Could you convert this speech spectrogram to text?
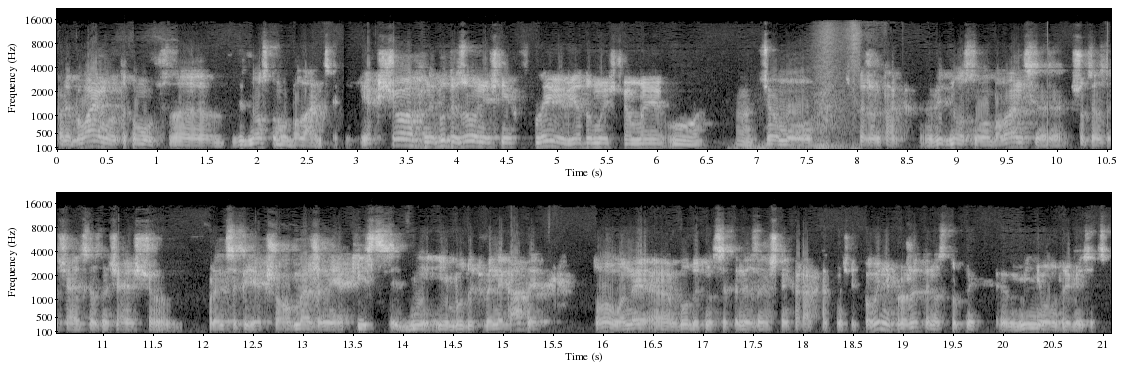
перебуваємо в такому е, відносному балансі. Якщо не буде зовнішніх впливів, я думаю, що ми у е, цьому, скажімо так, відносному балансі, що це означає? Це означає, що в принципі, якщо обмеження якісь дні і будуть виникати, то вони е, будуть носити незначний характер. Значить, повинні прожити наступних е, мінімум три місяці.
